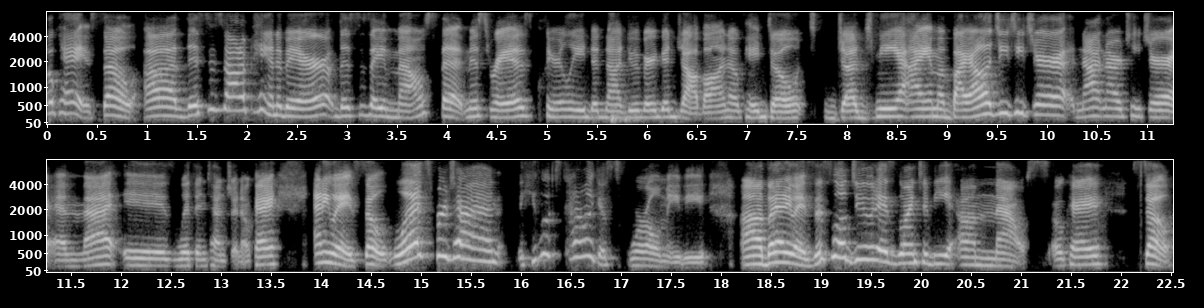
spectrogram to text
Okay, so uh, this is not a panda bear. This is a mouse that Miss Reyes clearly did not do a very good job on. Okay, don't judge me. I am a biology teacher, not an art teacher, and that is with intention. Okay. Anyways, so let's pretend he looks kind of like a squirrel, maybe. Uh, but anyways, this little dude is going to be a mouse. Okay, so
